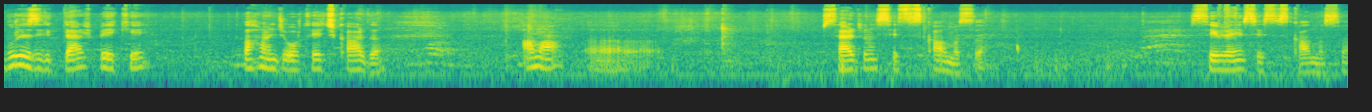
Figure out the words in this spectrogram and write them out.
Bu rezillikler belki daha önce ortaya çıkardı. Ama eee Sercan'ın sessiz kalması, Sevilay'ın sessiz kalması,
